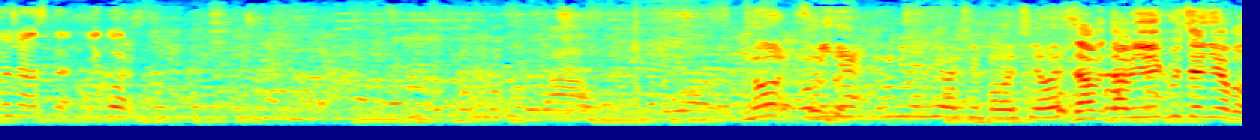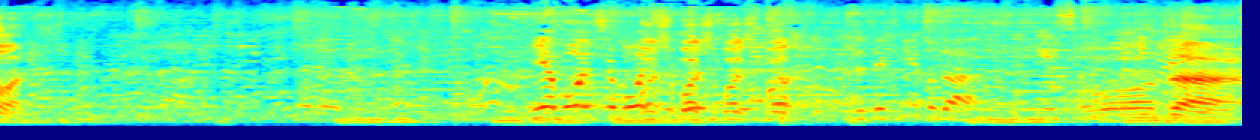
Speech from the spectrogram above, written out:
пожалуйста, Егор. Вау. Но у меня, у меня не очень получилось. Дав- Давненько у тебя не было. Не, больше, Больше, больше. больше, больше, больше. Запихни туда. О, да.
